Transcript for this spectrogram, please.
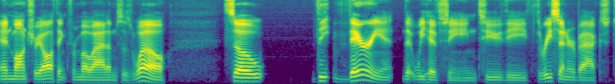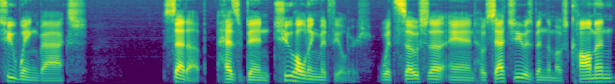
in Montreal, I think for Mo Adams as well. So the variant that we have seen to the three center backs, two wing backs, setup has been two holding midfielders, with Sosa and Rossetto has been the most common.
